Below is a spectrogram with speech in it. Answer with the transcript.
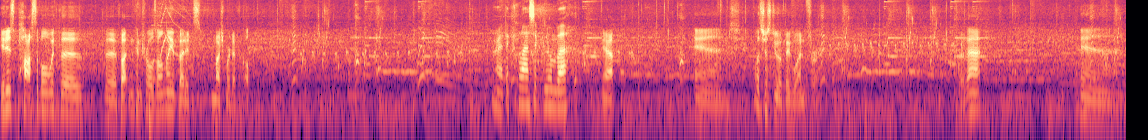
It is possible with the, the button controls only, but it's much more difficult. All right, the classic Goomba. Yeah. And let's just do a big one for for that. And.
